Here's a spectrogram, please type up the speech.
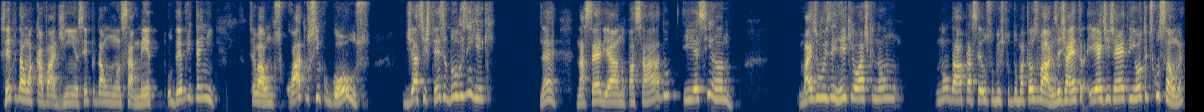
Sempre dá uma cavadinha, sempre dá um lançamento. O David tem, sei lá, uns 4, 5 gols de assistência do Luiz Henrique. Né? Na Série A ano passado e esse ano. Mas o Luiz Henrique eu acho que não não dá para ser o substituto do Matheus Vargas. E, já entra, e a gente já entra em outra discussão, né?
